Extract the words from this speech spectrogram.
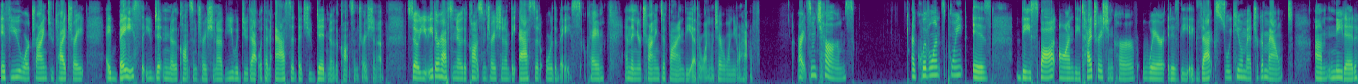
if you were trying to titrate a base that you didn't know the concentration of, you would do that with an acid that you did know the concentration of. So you either have to know the concentration of the acid or the base, okay? And then you're trying to find the other one, whichever one you don't have. All right, some terms. Equivalence point is the spot on the titration curve where it is the exact stoichiometric amount um, needed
